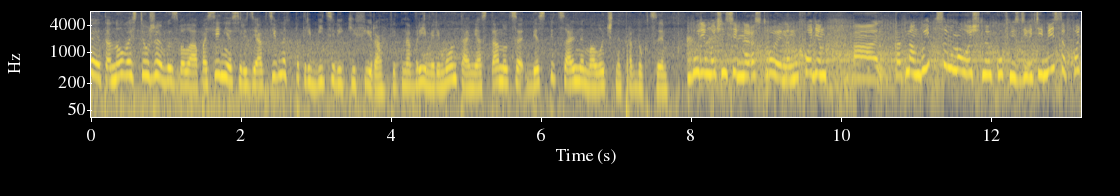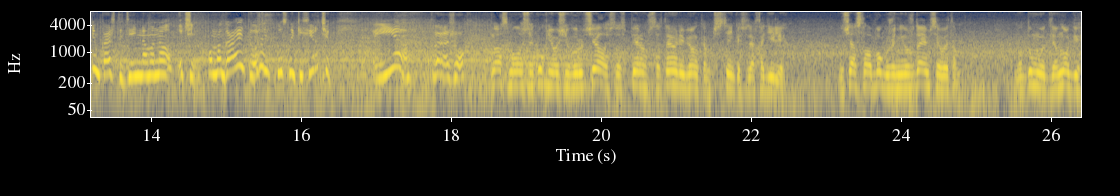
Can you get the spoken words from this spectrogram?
эта новость уже вызвала опасения среди активных потребителей кефира. Ведь на время ремонта они останутся без специальной молочной продукции. Будем очень сильно расстроены. Мы ходим, а, как нам выписали молочную кухню с 9 месяцев, ходим каждый день. Нам она очень помогает и очень вкусный кефирчик и творожок. Нас молочная кухня очень выручала, что с первым, со вторым ребенком частенько сюда ходили. Но сейчас, слава богу, уже не нуждаемся в этом. Но думаю, для многих,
